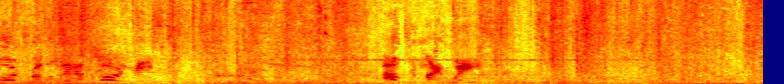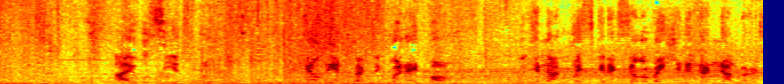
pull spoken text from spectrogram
more trouble than a thorn my way! I will see it through. Kill the infected where they fall. We cannot risk an acceleration in their numbers.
